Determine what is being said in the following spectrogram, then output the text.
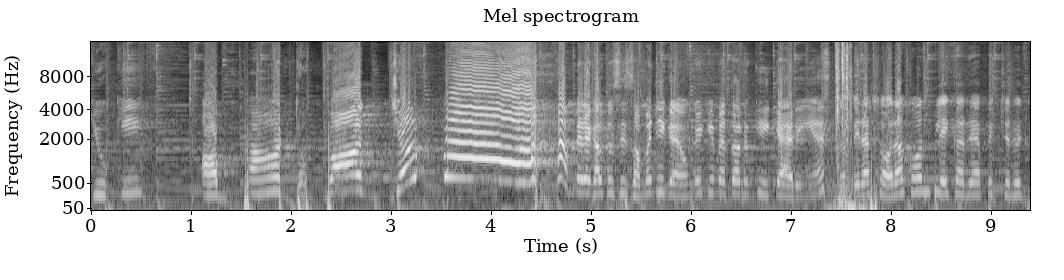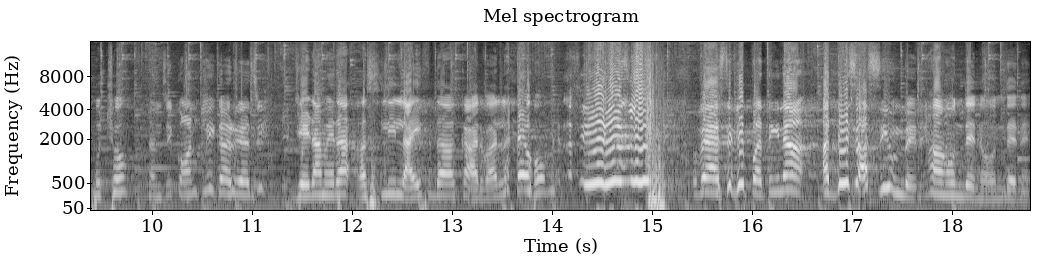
ਕਿਉਂਕਿ ਅੱਬਾ ਡੱਬਾ ਜੱਬਾ ਮੇਰੇ ਖਿਆਲ ਤੁਸੀਂ ਸਮਝ ਹੀ ਗਏ ਹੋਗੇ ਕਿ ਮੈਂ ਤੁਹਾਨੂੰ ਕੀ ਕਹਿ ਰਹੀ ਹਾਂ ਤਾਂ ਮੇਰਾ ਸਹੁਰਾ ਕੌਣ ਪਲੇ ਕਰ ਰਿਹਾ ਪਿਕਚਰ ਵਿੱਚ ਪੁੱਛੋ ਹਾਂਜੀ ਕੌਣ ਪਲੇ ਕਰ ਰਿਹਾ ਜੀ ਜਿਹੜਾ ਮੇਰਾ ਅਸਲੀ ਲਾਈਫ ਦਾ ਘਰ ਵਾਲਾ ਹੈ ਉਹ ਮੇਰਾ ਸੀਰੀਅਸਲੀ ਵੈਸੇ ਵੀ ਪਤੀ ਨਾ ਅੱਧੇ ਸਾਸੀ ਹੁੰਦੇ ਨੇ ਹਾਂ ਹੁੰਦੇ ਨੇ ਹੁੰਦੇ ਨੇ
